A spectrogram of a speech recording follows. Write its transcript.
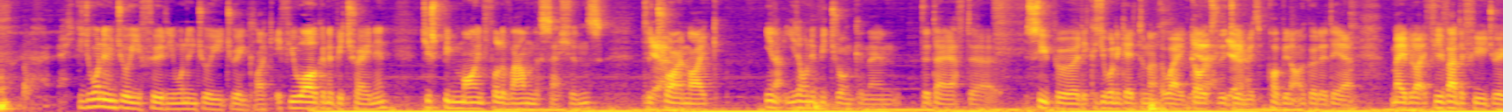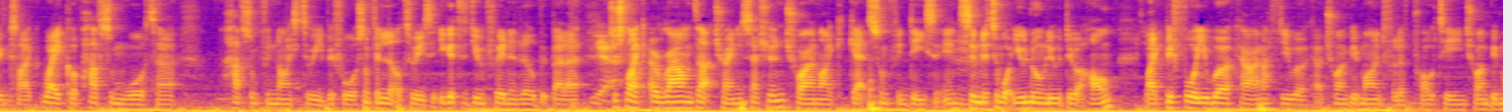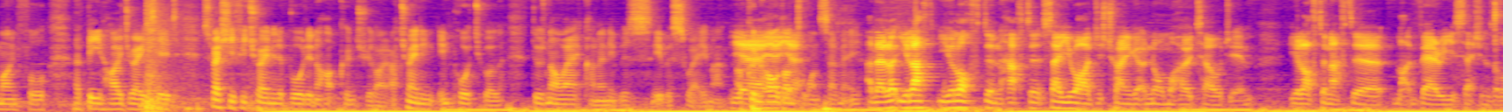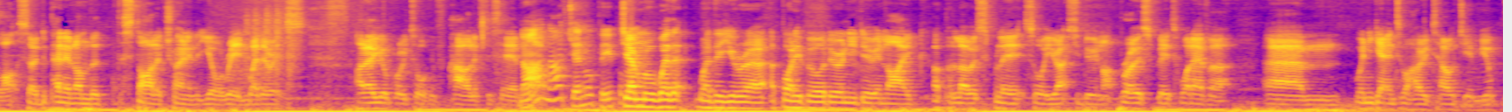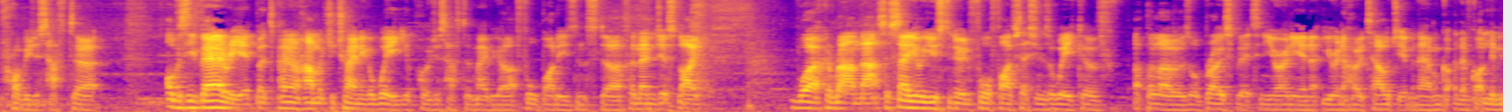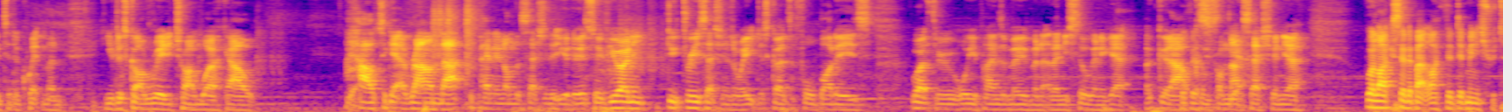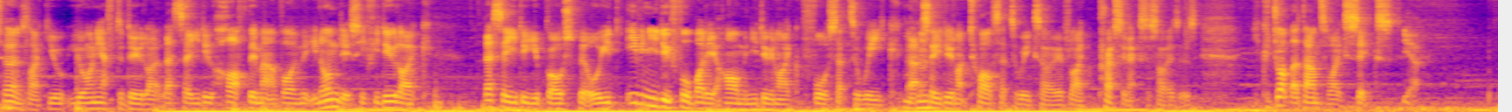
If you want to enjoy your food and you want to enjoy your drink, like if you are going to be training, just be mindful around the sessions to Yeah. try and like, you know, you don't want to be drunk and then the day after super early because you want to get done out of the way. Go Yeah, to the gym. yeah. It's probably not a good idea. Maybe like if you've had a few drinks, like wake up, have some water, have something nice to eat before, something little to eat, so you get to the gym feeling a little bit better. Yeah. Just like around that training session, try and like get something decent Mm. similar to what you normally would do at home. Like before you work out and after you work out, try and be mindful of protein. Try and be mindful of being hydrated, especially if you're training abroad in a hot country. Like I trained in, in Portugal, there was no aircon and it was it was sweaty, man. I couldn't hold yeah, on yeah. to 170. And then like, you'll have you'll often have to say you are just training at a normal hotel gym. You'll often have to like vary your sessions a lot. So depending on the, the style of training that you're in, whether it's I know you're probably talking for powerlifters here. No, but no, general people. General, whether whether you're a, a bodybuilder and you're doing like upper lower splits or you're actually doing like bro splits, whatever. Um, when you get into a hotel gym, you'll probably just have to obviously vary it, but depending on how much you're training a week, you'll probably just have to maybe go like full bodies and stuff, and then just like work around that. So say you're used to doing four or five sessions a week of upper lowers or bro splits, and you're only in a, you're in a hotel gym and they haven't got they've got limited equipment. You've just got to really try and work out how to get around that depending on the session that you're doing. So if you only do three sessions a week, just go to full bodies, work through all your planes of movement, and then you're still going to get a good outcome from that yeah. session. Yeah, Well, like I said about like the diminished returns, like you you only have to do like let's say you do half the amount of volume that you normally do. So if you do like let's say you do your bro split or you even you do full body at home and you're doing like four sets a week. Uh, so you're doing like twelve sets a week. So of like pressing exercises, you could drop that down to like six. yeah,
